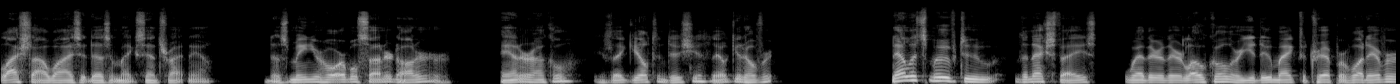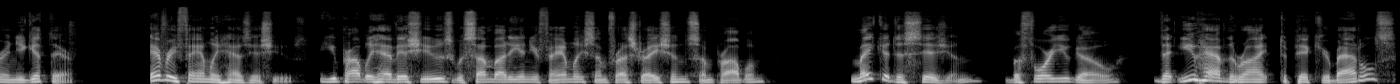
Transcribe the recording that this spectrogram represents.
lifestyle wise it doesn't make sense right now. It doesn't mean you're horrible son or daughter or aunt or uncle. If they guilt induce you, they'll get over it. Now let's move to the next phase, whether they're local or you do make the trip or whatever, and you get there. Every family has issues. You probably have issues with somebody in your family, some frustration, some problem. Make a decision before you go that you have the right to pick your battles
